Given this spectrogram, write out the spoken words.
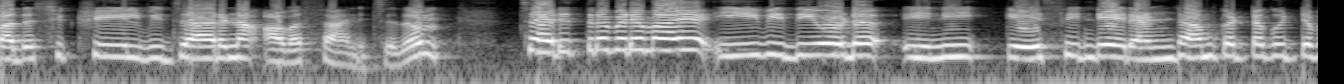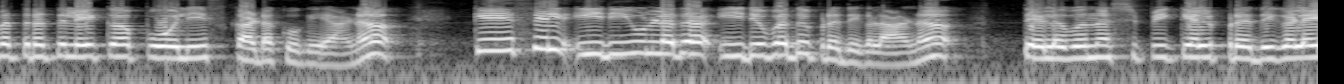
വധശിക്ഷയിൽ വിചാരണ അവസാനിച്ചതും. ചരിത്രപരമായ ഈ വിധിയോട് ഇനി കേസിന്റെ രണ്ടാം ഘട്ട കുറ്റപത്രത്തിലേക്ക് പോലീസ് കടക്കുകയാണ്. കേസിൽ ഇനിയുള്ളത് ഇരുപത് പ്രതികളാണ്. തെളിവ് നശിപ്പിക്കൽ പ്രതികളെ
